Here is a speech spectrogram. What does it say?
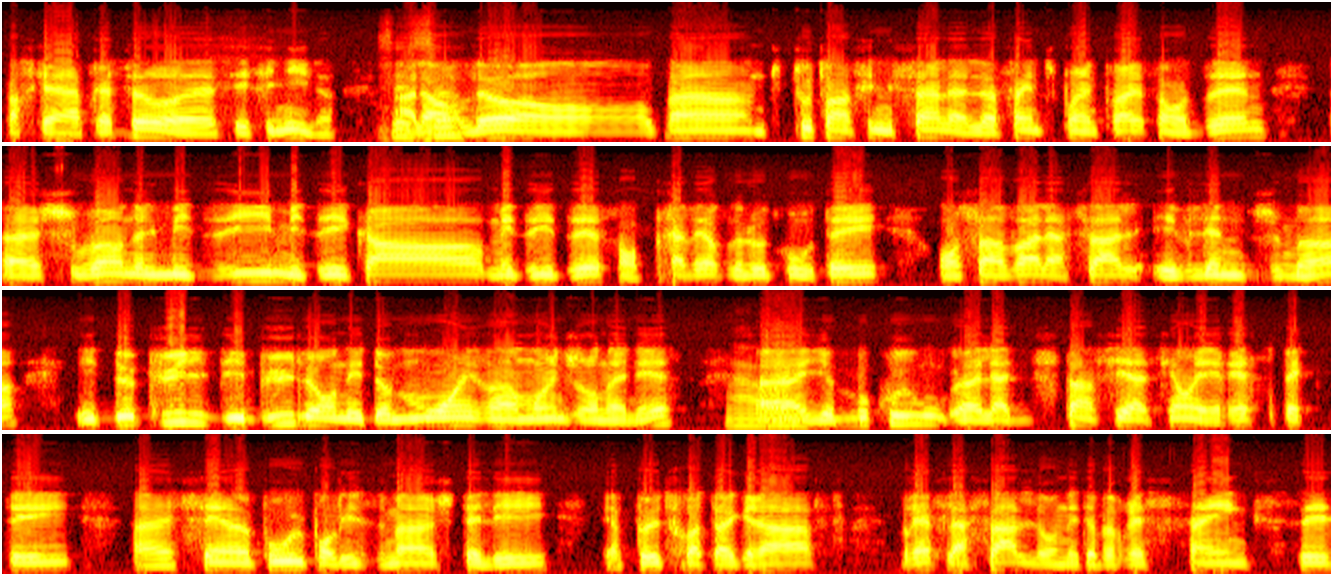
Parce qu'après ça, euh, c'est fini. Là. Alors là, on prend tout en finissant la, fin du point de presse, on dîne. Euh, souvent, on a le midi, midi et quart, midi et dix, on traverse de l'autre côté, on s'en va à la salle Evelyne Dumas. Et depuis le début, là, on est de moins en moins de journalistes. Ah euh, il y a beaucoup, la distanciation est respectée. c'est un pôle pour les images télé. Il y a peu de photographes. Bref, la salle, on est à peu près cinq, six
